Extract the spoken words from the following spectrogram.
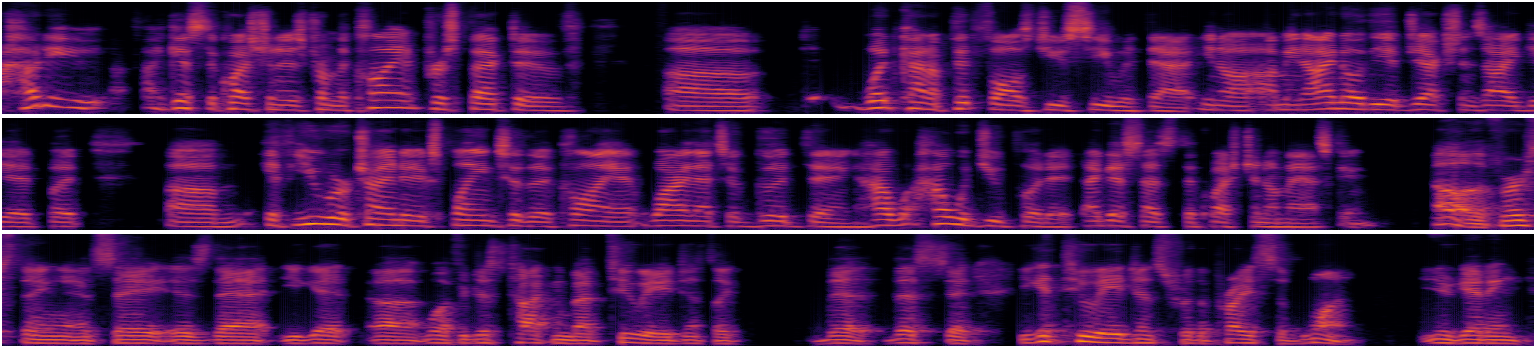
how do you, I guess the question is from the client perspective, uh, what kind of pitfalls do you see with that? You know, I mean, I know the objections I get, but um, if you were trying to explain to the client why that's a good thing, how, how would you put it? I guess that's the question I'm asking. Oh, the first thing I'd say is that you get, uh, well, if you're just talking about two agents, like this said, you get two agents for the price of one. You're getting,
